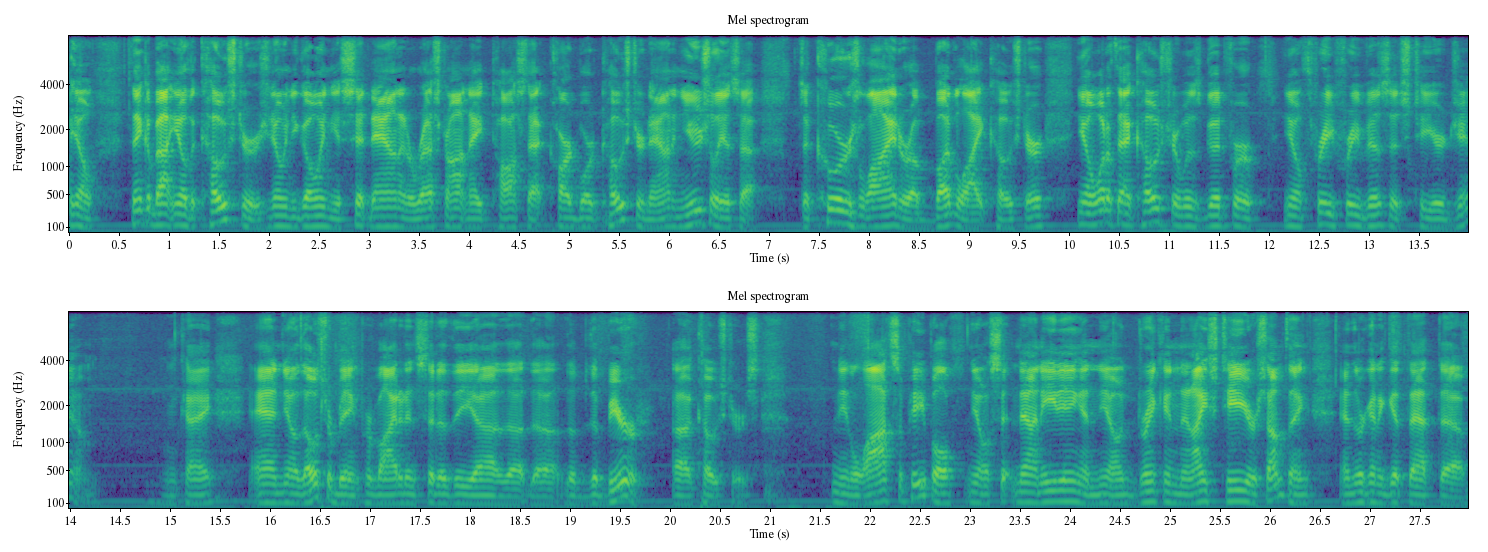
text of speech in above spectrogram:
you know, think about, you know, the coasters. You know, when you go in, you sit down at a restaurant and they toss that cardboard coaster down, and usually it's a a Coors Light or a Bud Light coaster. You know, what if that coaster was good for, you know, three free visits to your gym? Okay, and you know those are being provided instead of the uh, the, the, the the beer uh, coasters. I mean, lots of people, you know, sitting down eating and you know drinking an iced tea or something, and they're going to get that uh,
